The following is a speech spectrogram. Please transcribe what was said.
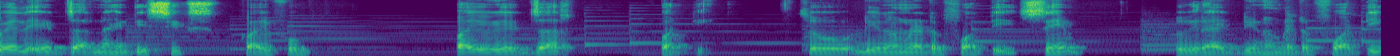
12 8s are 96 5 4 5 8s are 40 so denominator 40 same so we write denominator 40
